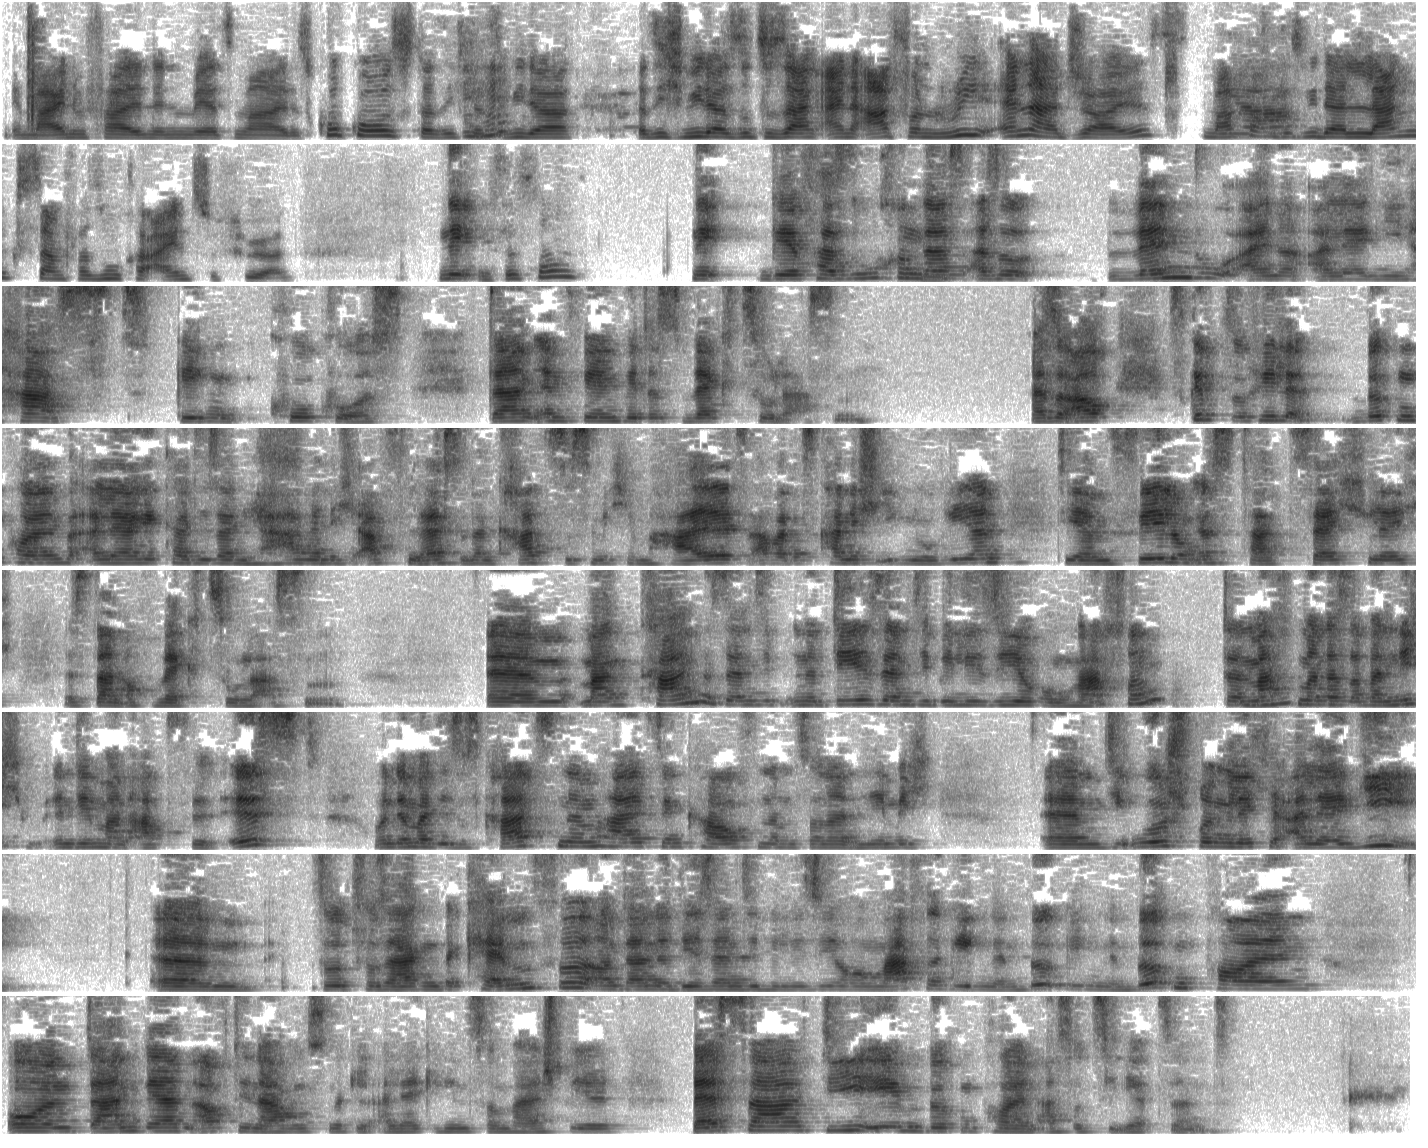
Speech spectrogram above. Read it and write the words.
in meinem Fall nennen wir jetzt mal das Kokos, dass ich mhm. das wieder, dass ich wieder sozusagen eine Art von Re-Energize mache ja. und das wieder langsam versuche einzuführen. Nee. Ist das so? Nee, wir versuchen das, also wenn du eine Allergie hast gegen Kokos, dann empfehlen wir das wegzulassen. Also auch, es gibt so viele Birkenpollenallergiker, die sagen, ja, wenn ich Apfel esse, dann kratzt es mich im Hals, aber das kann ich ignorieren. Die Empfehlung ist tatsächlich, es dann auch wegzulassen. Ähm, man kann eine Desensibilisierung machen, dann mhm. macht man das aber nicht, indem man Apfel isst, und immer dieses Kratzen im Hals in Kauf nimmt, sondern indem ich ähm, die ursprüngliche Allergie ähm, sozusagen bekämpfe und dann eine Desensibilisierung mache gegen den, gegen den Birkenpollen. Und dann werden auch die Nahrungsmittelallergien zum Beispiel besser, die eben Birkenpollen assoziiert sind.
